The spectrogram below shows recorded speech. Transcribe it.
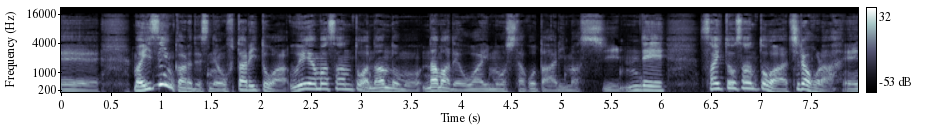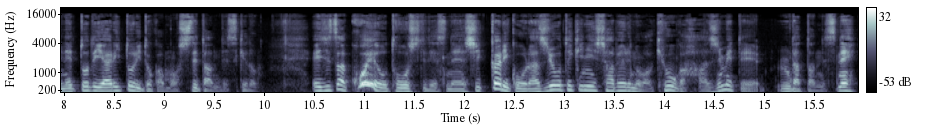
えー、まあ以前からですね、お二人とは、上山さんとは何度も生でお会いもしたことありますし、んで、斎藤さんとはちらほら、えー、ネットでやりとりとかもしてたんですけど、えー、実は声を通してですね、しっかりこうラジオ的に喋るのは今日が初めてだったんですね。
